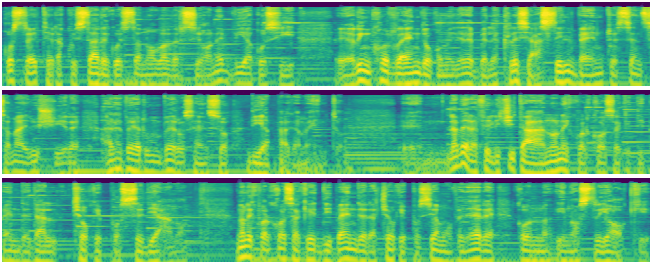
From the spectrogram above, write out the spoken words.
costretti ad acquistare questa nuova versione. E via così, eh, rincorrendo, come direbbe l'Ecclesiaste, il vento e senza mai riuscire ad avere un vero senso di appagamento. Ehm, la vera felicità non è qualcosa che dipende da ciò che possediamo, non è qualcosa che dipende da ciò che possiamo vedere con i nostri occhi.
